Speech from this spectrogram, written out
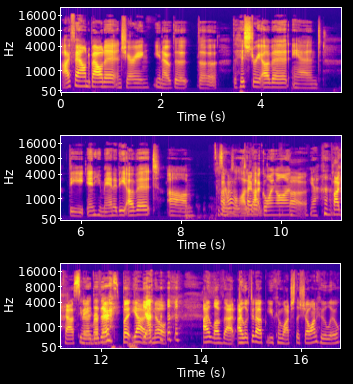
i found about it and sharing you know the the the history of it and the inhumanity of it um because there was a lot Title, of that going on. uh, yeah. podcast you know did there? but yeah, yeah. no I love that. I looked it up. You can watch the show on Hulu.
